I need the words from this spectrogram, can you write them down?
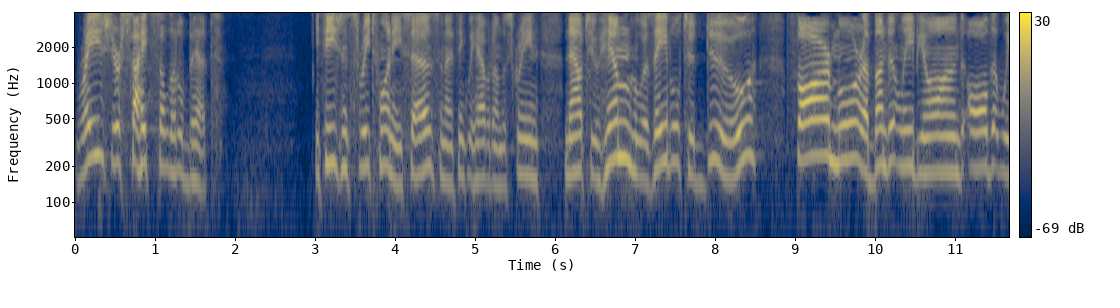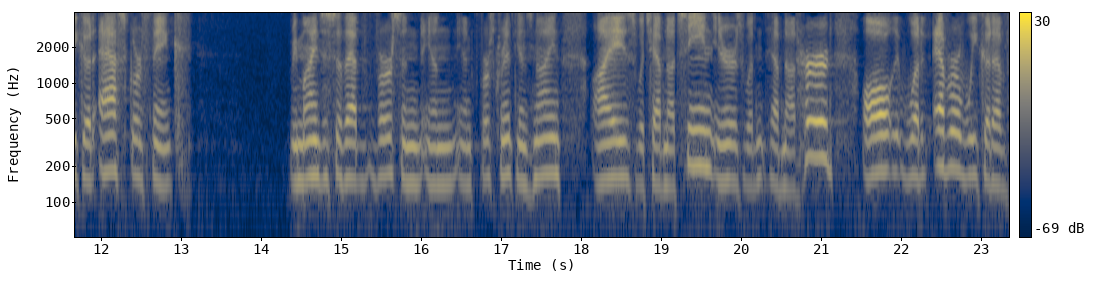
Raise your sights a little bit. Ephesians 3:20 says, and I think we have it on the screen, now to him who is able to do far more abundantly beyond all that we could ask or think, reminds us of that verse in, in, in 1 Corinthians 9 eyes which have not seen, ears would have not heard, all whatever we could have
